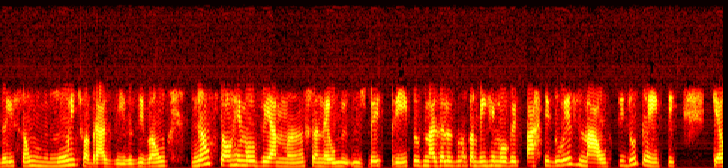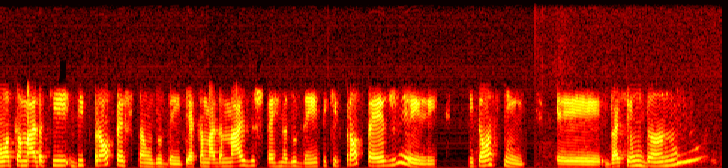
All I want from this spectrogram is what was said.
eles são muito abrasivos e vão não só remover a mancha, né, os detritos, mas elas vão também remover parte do esmalte do dente, que é uma camada que, de proteção do dente, é a camada mais externa do dente que protege ele. Então, assim, é, vai ser um dano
